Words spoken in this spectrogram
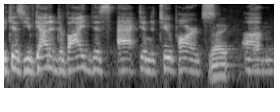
because you've got to divide this act into two parts. Right. Um,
